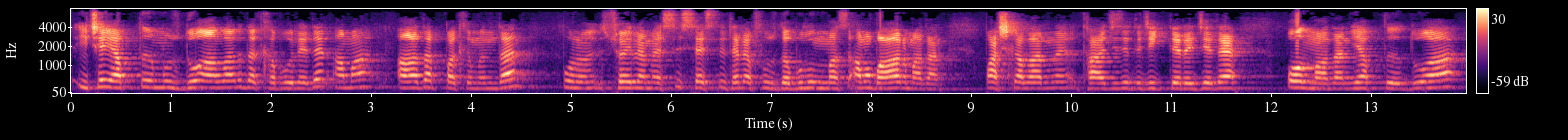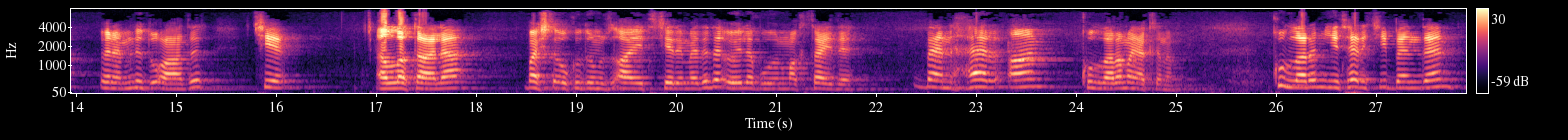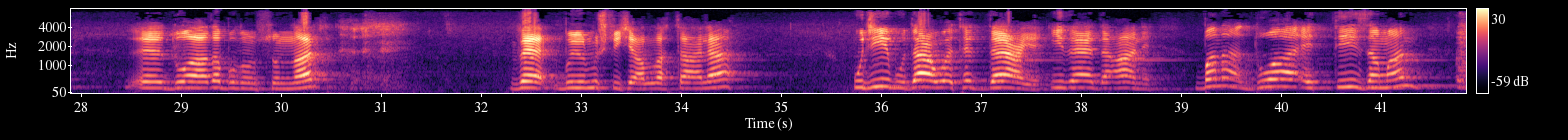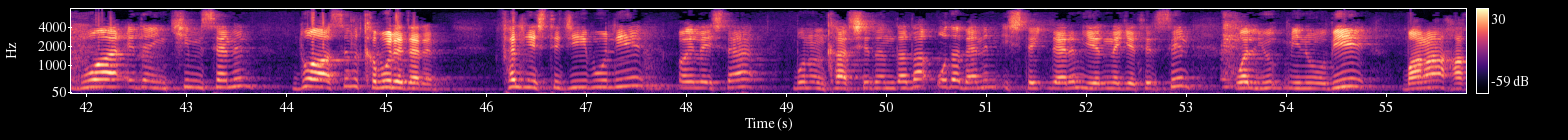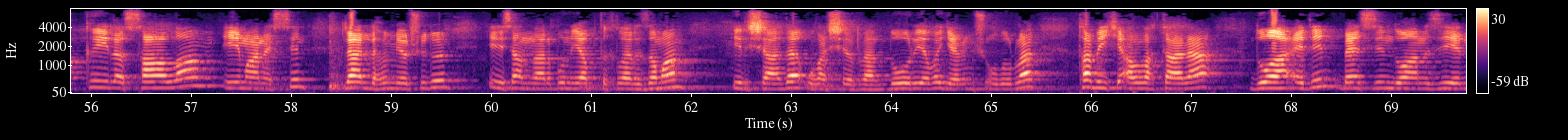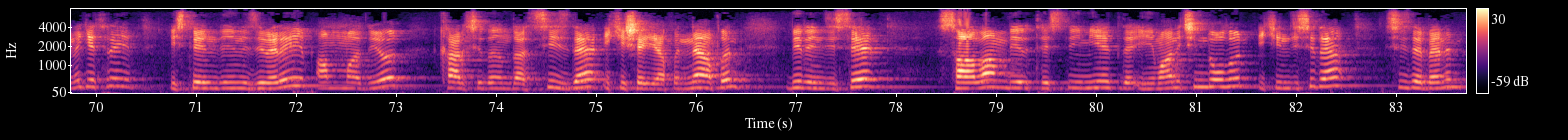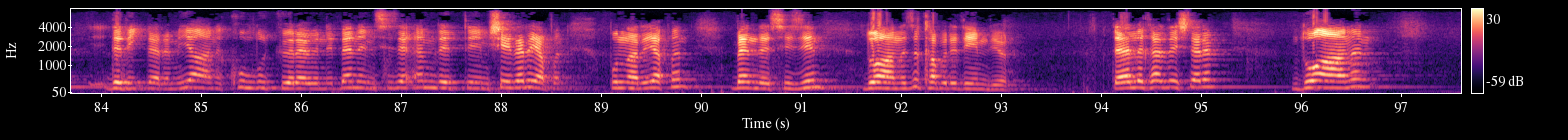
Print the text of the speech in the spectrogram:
içe yaptığımız duaları da kabul eder ama adap bakımından bunu söylemesi, sesli telaffuzda bulunması ama bağırmadan, başkalarını taciz edecek derecede olmadan yaptığı dua önemli duadır. Ki Allah Teala başta okuduğumuz ayet-i kerimede de öyle buyurmaktaydı. Ben her an kullarıma yakınım. Kullarım yeter ki benden e, duada bulunsunlar. Ve buyurmuştu ki Allah Teala Ucibu davete da'i izâ da'ani Bana dua ettiği zaman dua eden kimsenin duasını kabul ederim. Yestecibu li öyleyse bunun karşılığında da o da benim isteklerim yerine getirsin. Yu'minu bi bana hakkıyla sağlam iman etsin. Lallehum yerşudun. İnsanlar bunu yaptıkları zaman irşada ulaşırlar. Doğru yola gelmiş olurlar. Tabii ki Allah Teala dua edin ben sizin duanızı yerine getireyim. İstediğinizi vereyim ama diyor karşılığında siz de iki şey yapın. Ne yapın? Birincisi sağlam bir teslimiyetle iman içinde olun. İkincisi de siz de benim dediklerimi yani kulluk görevini benim size emrettiğim şeyleri yapın. Bunları yapın. Ben de sizin duanızı kabul edeyim diyor. Değerli kardeşlerim duanın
